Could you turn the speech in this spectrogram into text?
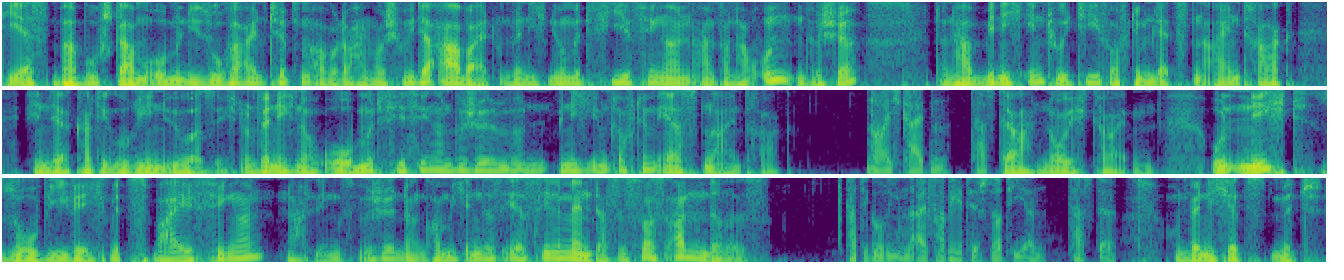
die ersten paar Buchstaben oben in die Suche eintippen, aber da haben wir schon wieder Arbeit. Und wenn ich nur mit vier Fingern einfach nach unten wische, dann hab, bin ich intuitiv auf dem letzten Eintrag in der Kategorienübersicht. Und wenn ich nach oben mit vier Fingern wische, dann bin ich eben auf dem ersten Eintrag. Neuigkeiten. Taste. Ja, Neuigkeiten. Und nicht so wie wenn ich mit zwei Fingern nach links wische, dann komme ich in das erste Element. Das ist was anderes. Kategorien alphabetisch sortieren. Taste. Und wenn ich jetzt mit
